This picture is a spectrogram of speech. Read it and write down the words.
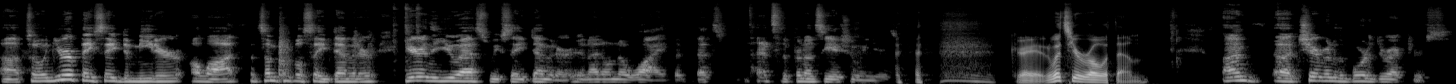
Uh, so in Europe, they say Demeter a lot, but some people say Demeter. Here in the U.S., we say Demeter, and I don't know why, but that's that's the pronunciation we use. Great. And what's your role with them? I'm uh, chairman of the board of directors,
